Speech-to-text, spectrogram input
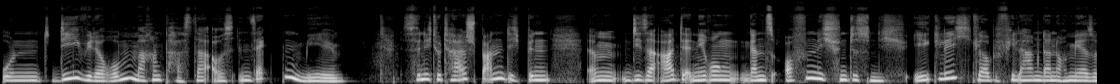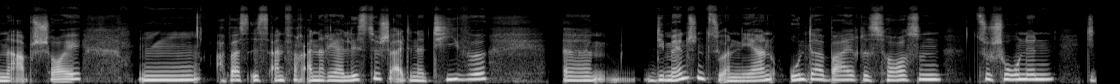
und die wiederum machen Pasta aus Insektenmehl. Das finde ich total spannend. Ich bin ähm, dieser Art der Ernährung ganz offen. Ich finde es nicht eklig. Ich glaube, viele haben da noch mehr so eine Abscheu. Mm, aber es ist einfach eine realistische Alternative, ähm, die Menschen zu ernähren und dabei Ressourcen zu schonen, die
